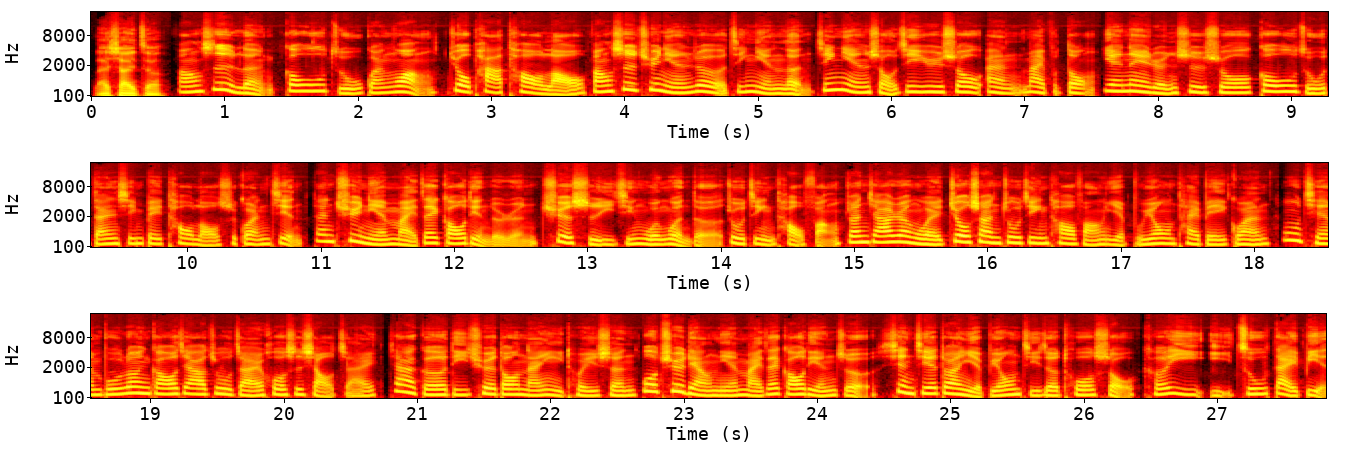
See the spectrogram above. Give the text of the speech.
来下一则，房市冷，购屋族观望，就怕套牢。房市去年热，今年冷，今年首季预售案卖不动。业内人士说，购屋族担心被套牢是关键，但去年买在高点的人，确实已经稳稳的住进套房房。专家认为，就算住进套房，也不用太悲观。目前不论高价住宅或是小宅，价格的确都难以推升。过去两年买在高点者，现阶段也不用急着脱手，可以以租代变。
